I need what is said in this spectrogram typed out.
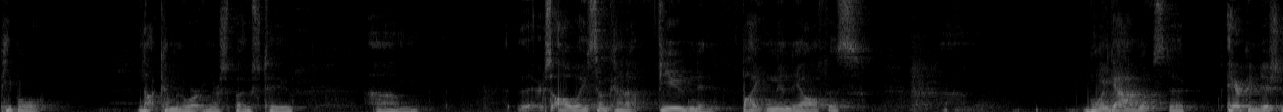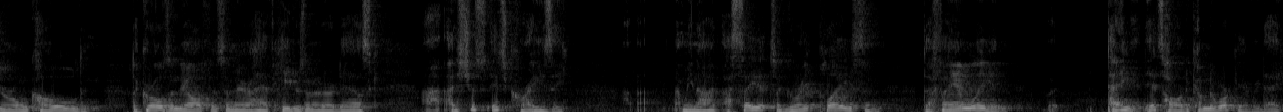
people not coming to work when they're supposed to. Um, there's always some kind of feuding and fighting in the office. Um, one guy wants the air conditioner on cold, and the girls in the office and there have heaters under their desk. I, it's just it's crazy. I, I mean, I, I say it's a great place and the family, and but dang it, it's hard to come to work every day.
